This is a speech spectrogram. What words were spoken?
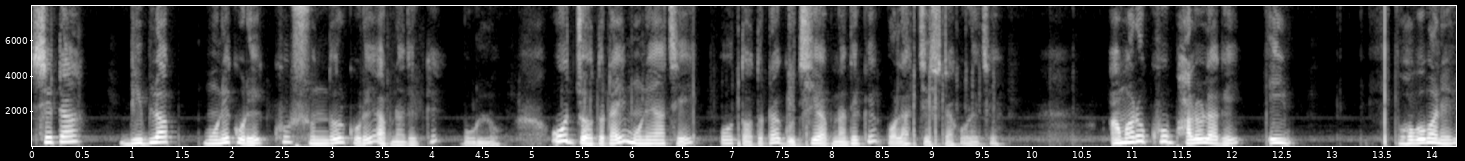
সেটা বিপ্লব মনে করে খুব সুন্দর করে আপনাদেরকে বলল। ও যতটাই মনে আছে, ও ততটা গুছিয়ে আপনাদেরকে বলার চেষ্টা করেছে। আমারও খুব ভালো লাগে এই ভগবানের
